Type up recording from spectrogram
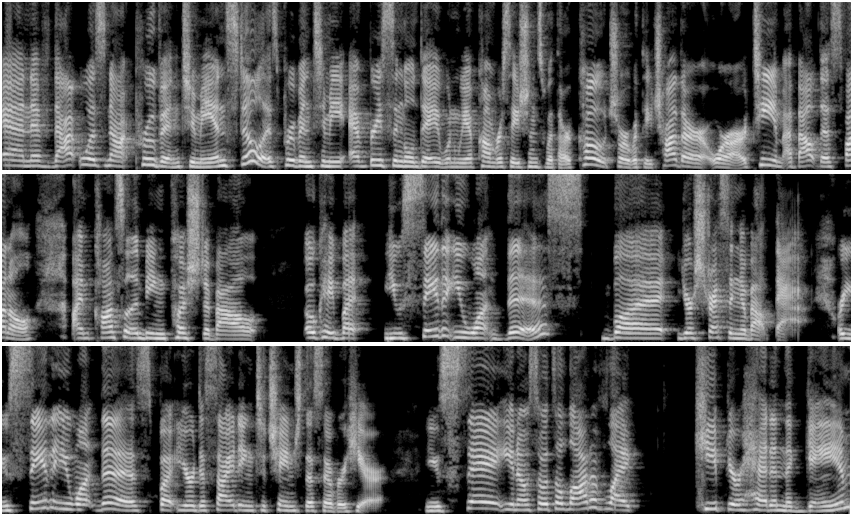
And if that was not proven to me and still is proven to me every single day when we have conversations with our coach or with each other or our team about this funnel, I'm constantly being pushed about, okay, but you say that you want this, but you're stressing about that or you say that you want this, but you're deciding to change this over here. You say, you know, so it's a lot of like keep your head in the game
